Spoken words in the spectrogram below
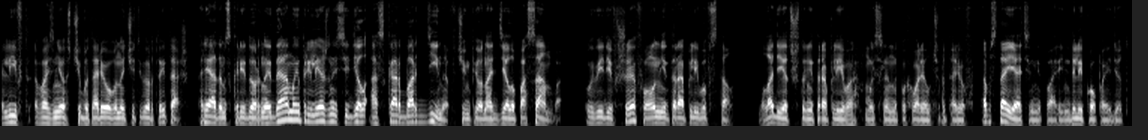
Лифт вознес Чеботарева на четвертый этаж. Рядом с коридорной дамой прилежно сидел Оскар Бардинов, чемпион отдела по самбо. Увидев шефа, он неторопливо встал. «Молодец, что неторопливо», — мысленно похвалил Чеботарев. «Обстоятельный парень, далеко пойдет».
